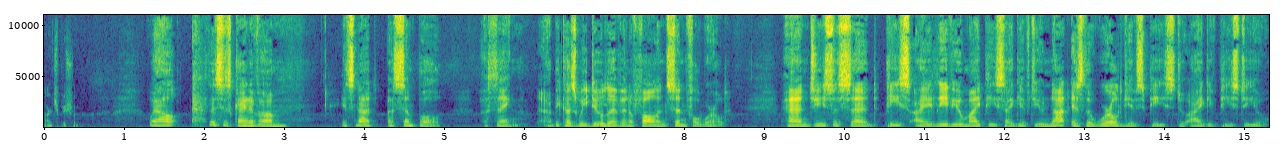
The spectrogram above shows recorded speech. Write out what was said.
Archbishop. Well, this is kind of um, it's not a simple thing uh, because we do live in a fallen, sinful world, And Jesus said, Peace I leave you, my peace I give to you. Not as the world gives peace, do I give peace to you.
